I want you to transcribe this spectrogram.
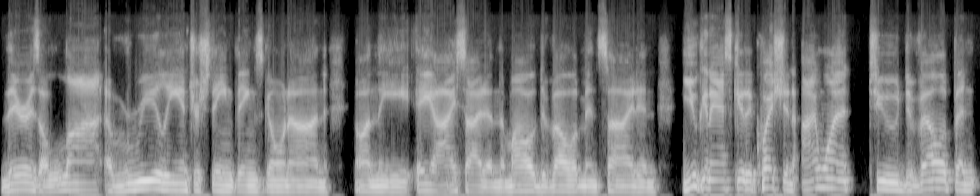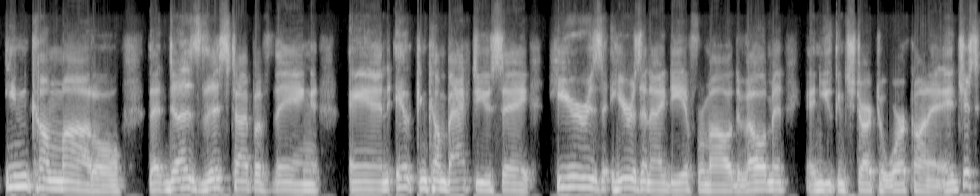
there is a lot of really interesting things going on on the AI side and the model development side. And you can ask it a question. I want to develop an income model that does this type of thing. And it can come back to you, say, here's here's an idea for model development, and you can start to work on it. And it just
